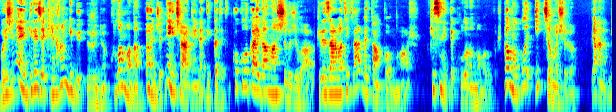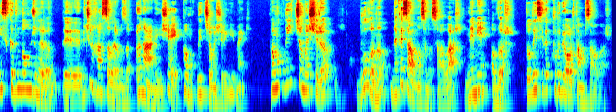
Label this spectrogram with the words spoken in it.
Vajinaya girecek herhangi bir ürünü kullanmadan önce ne içerdiğine dikkat edin. Kokulu kayganlaştırıcılar, prezervatifler ve tamponlar kesinlikle kullanılmamalıdır. Pamuklu iç çamaşırı. Yani biz kadın doğumcuların e, bütün hastalarımıza önerdiği şey pamuklu iç çamaşırı giymek. Pamuklu iç çamaşırı vulvanın nefes almasını sağlar, nemi alır, dolayısıyla kuru bir ortam sağlar.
